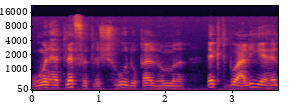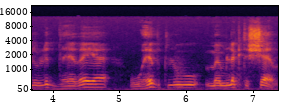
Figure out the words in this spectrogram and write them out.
ومنها تلفت للشهود وقال لهم اكتبوا علي هالولد هذايا وهبت له مملكة الشام.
